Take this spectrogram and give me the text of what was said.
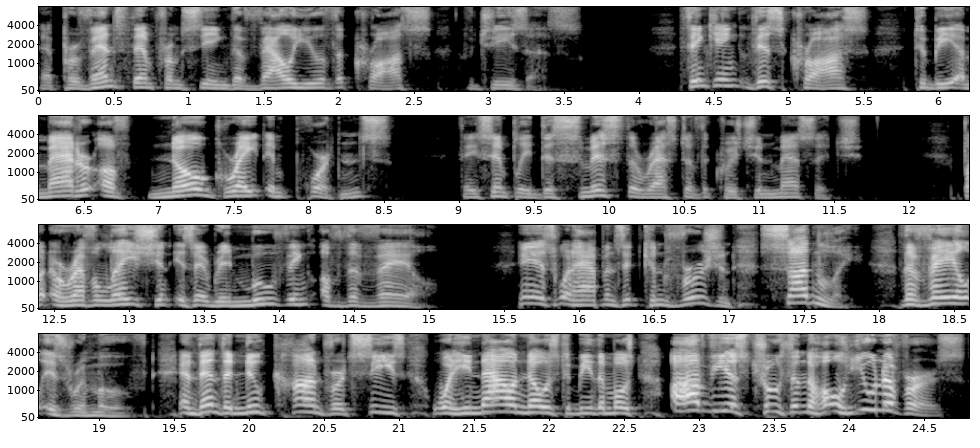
that prevents them from seeing the value of the cross of Jesus. Thinking this cross to be a matter of no great importance, they simply dismiss the rest of the Christian message. But a revelation is a removing of the veil. It's what happens at conversion. Suddenly, the veil is removed, and then the new convert sees what he now knows to be the most obvious truth in the whole universe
